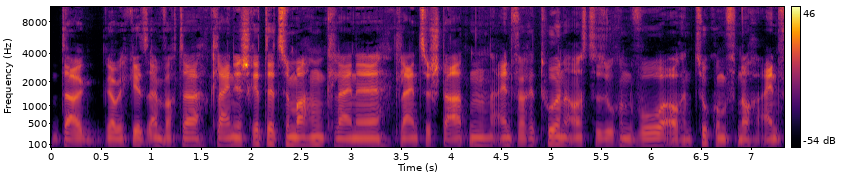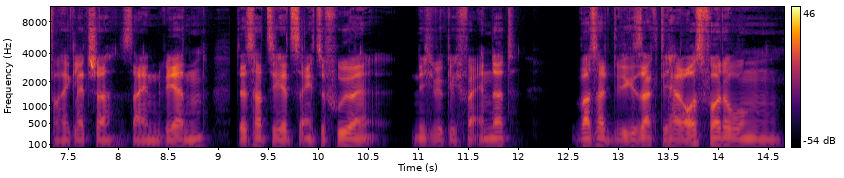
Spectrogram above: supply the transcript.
Da, glaube ich, geht es einfach da, kleine Schritte zu machen, kleine, klein zu starten, einfache Touren auszusuchen, wo auch in Zukunft noch einfache Gletscher sein werden. Das hat sich jetzt eigentlich zu früher nicht wirklich verändert. Was halt, wie gesagt, die Herausforderung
